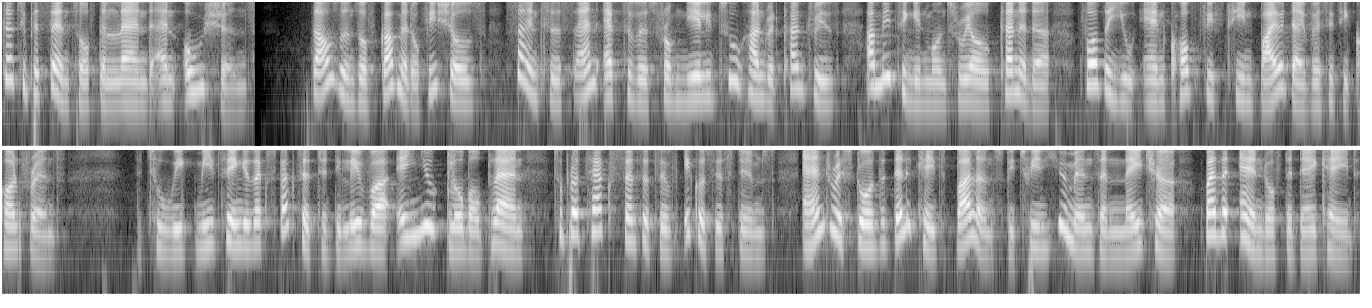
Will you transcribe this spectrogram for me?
30% of the land and oceans. Thousands of government officials, scientists, and activists from nearly 200 countries are meeting in Montreal, Canada for the UN COP15 Biodiversity Conference. The two week meeting is expected to deliver a new global plan to protect sensitive ecosystems and restore the delicate balance between humans and nature by the end of the decade.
